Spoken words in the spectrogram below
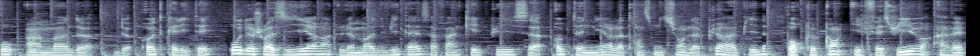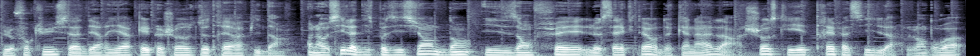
ou un mode de haute qualité ou de choisir le mode vitesse afin qu'il puisse obtenir la transmission la plus rapide pour que quand il fait suivre avec le focus derrière quelque chose de très rapide. On a aussi la disposition dont ils ont fait le sélecteur de canal, chose qui est très facile, l'endroit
